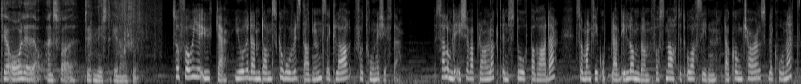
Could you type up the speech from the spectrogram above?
til å overlade ansvaret til den neste generasjon. Så forrige uke gjorde den danske hovedstaden seg klar for troneskifte. Selv om det ikke var planlagt en stor parade, som man fikk opplevd i London for snart et år siden da kong Charles ble kronet,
